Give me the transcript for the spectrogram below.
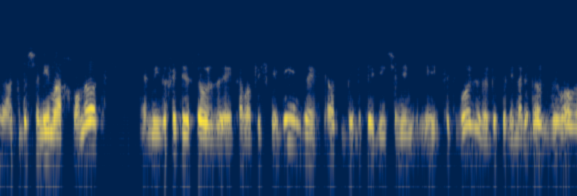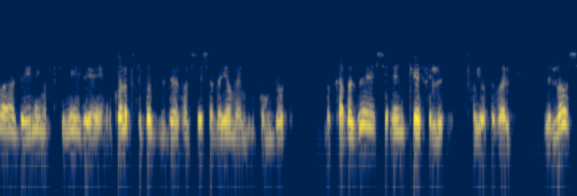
רק בשנים האחרונות. אני זכיתי לכתוב על זה כמה פסקי דין, ועוד בבתי דין שונים כתבו על זה, בבית הדין הגדול, ורוב הדיינים מסכימים, וכל הפסיקות בדרך כלל שיש עד היום הן עומדות בקו הזה, שאין כפל זכויות, אבל זה לא ש...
